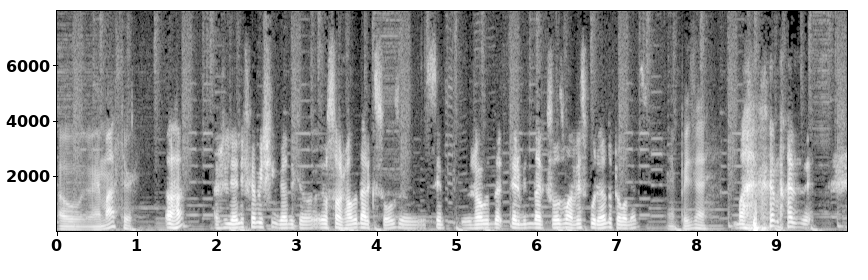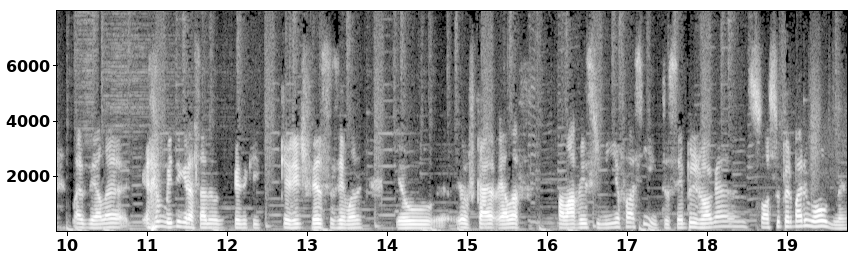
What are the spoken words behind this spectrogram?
Ah, O remaster? Aham. A Juliane fica me xingando que eu, eu só jogo Dark Souls, eu sempre eu jogo, termino Dark Souls uma vez por ano, pelo menos. É, pois é. Mas, mas, mas ela é muito engraçada, uma coisa que, que a gente fez essa semana. Eu, eu ficar, ela falava isso de mim e eu falava assim, tu sempre joga só Super Mario World, né?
